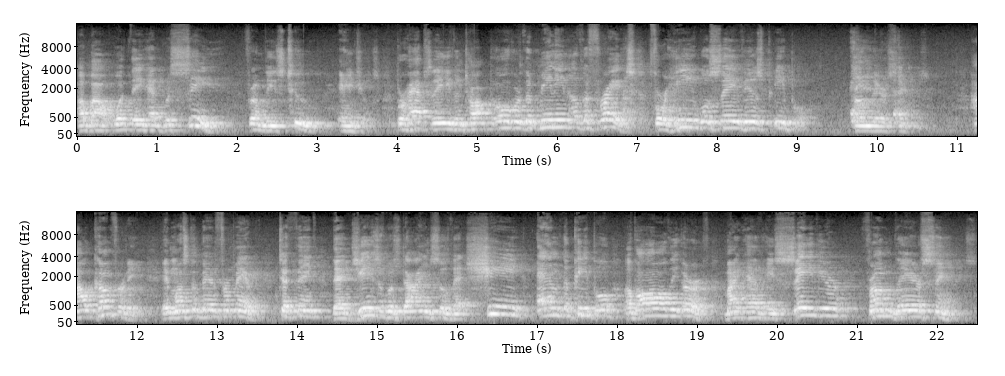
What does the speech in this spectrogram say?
about what they had received from these two angels. Perhaps they even talked over the meaning of the phrase, for he will save his people from their sins. How comforting it must have been for Mary to think that Jesus was dying so that she and the people of all the earth might have a Savior from their sins.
